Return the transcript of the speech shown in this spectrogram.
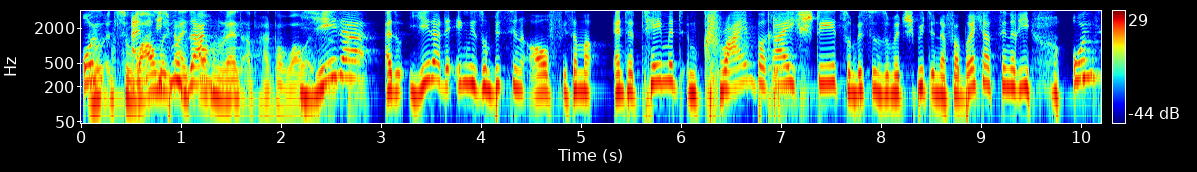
Und zu also Wow ich muss ich muss eigentlich sagen, auch ein Rant abhalten. Boah, wow jeder, also jeder, der irgendwie so ein bisschen auf, ich sag mal, Entertainment im Crime-Bereich steht, so ein bisschen so mitspielt in der Verbrecherszenerie und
